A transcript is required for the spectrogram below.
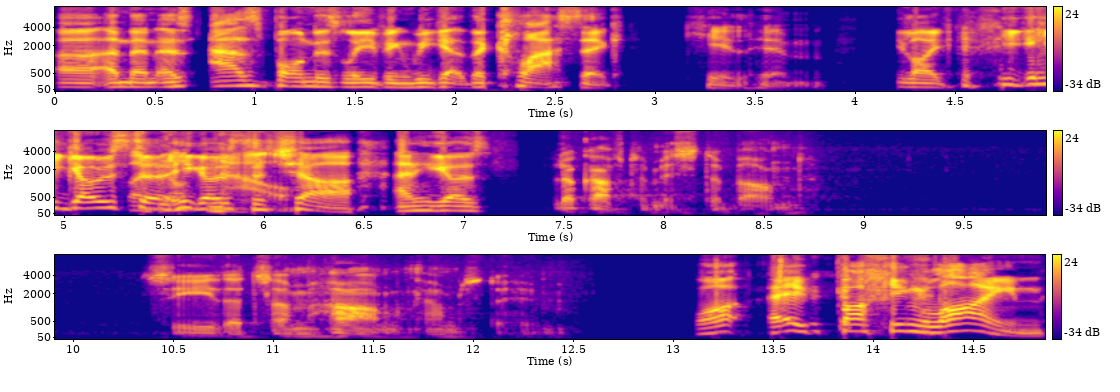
Uh, and then as as Bond is leaving, we get the classic kill him. He like he, he goes But to he goes now. to Char, and he goes, Look after Mr. Bond. See that some harm comes to him. "What a fucking line!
